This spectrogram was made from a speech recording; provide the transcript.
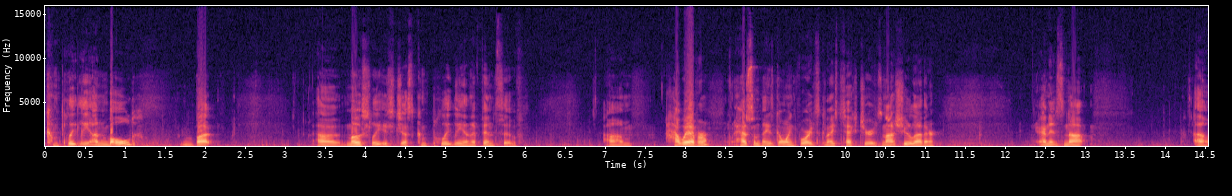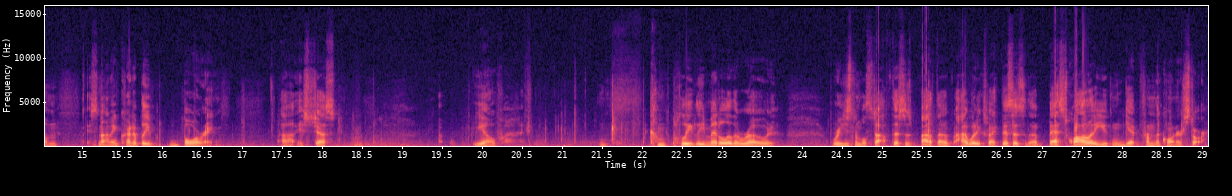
completely unbold, but uh, mostly it's just completely inoffensive. Um, however, it has some things going for it. It's a nice texture. It's not shoe leather, and it's not um, it's not incredibly boring. Uh, it's just you know completely middle of the road reasonable stuff. This is about the, I would expect this is the best quality you can get from the corner store.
